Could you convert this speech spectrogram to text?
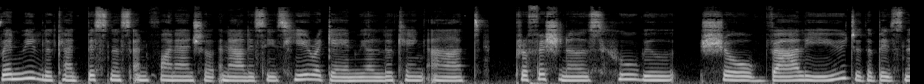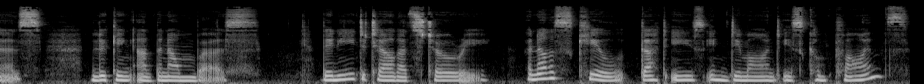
when we look at business and financial analysis, here again we are looking at professionals who will show value to the business looking at the numbers. They need to tell that story. Another skill that is in demand is compliance.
